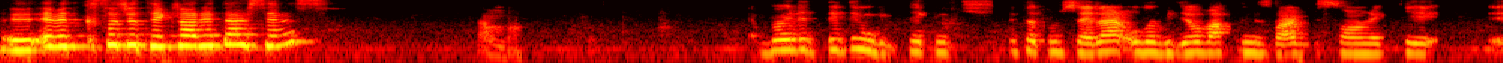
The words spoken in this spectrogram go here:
Ee, evet, kısaca tekrar ederseniz. Tamam. Böyle dediğim gibi teknik bir takım şeyler olabiliyor. Vaktimiz var. Bir sonraki e,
